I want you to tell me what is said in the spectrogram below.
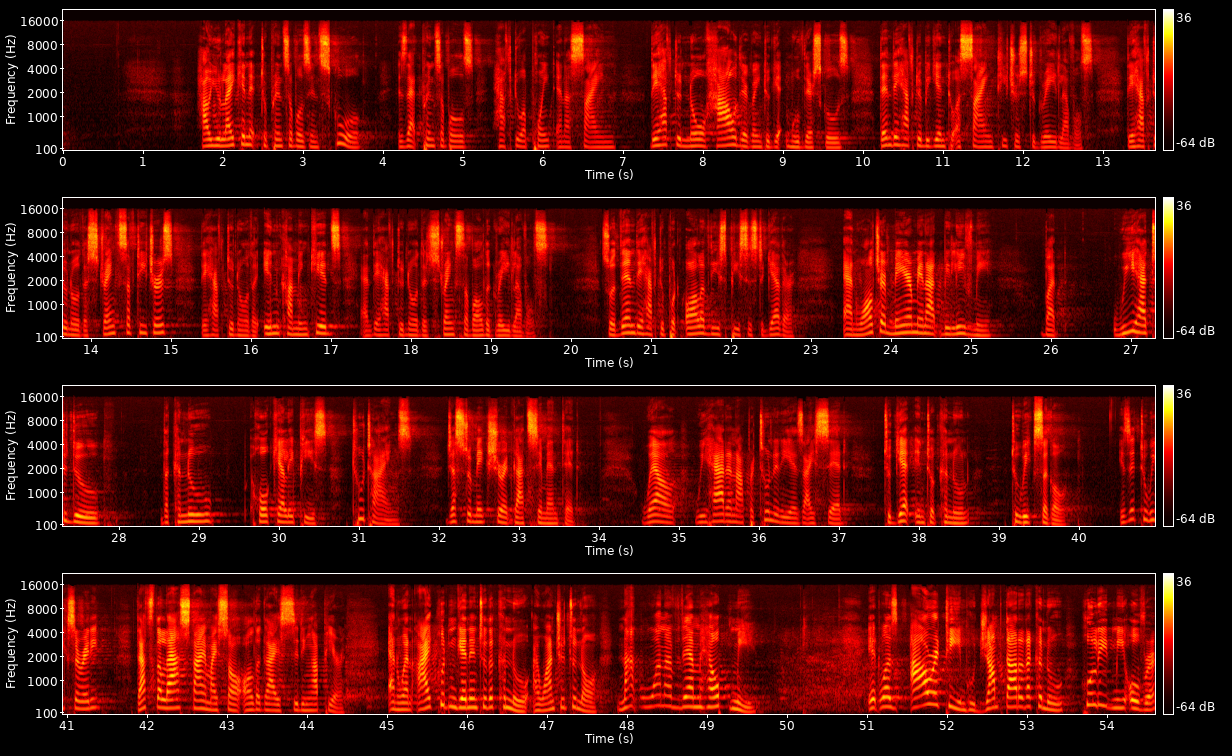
How you liken it to principals in school is that principals have to appoint and assign. They have to know how they're going to get move their schools. Then they have to begin to assign teachers to grade levels. They have to know the strengths of teachers, they have to know the incoming kids, and they have to know the strengths of all the grade levels. So then they have to put all of these pieces together. And Walter may or may not believe me, but we had to do the canoe Ho'okele piece two times just to make sure it got cemented. Well, we had an opportunity, as I said, to get into a canoe two weeks ago. Is it two weeks already? That's the last time I saw all the guys sitting up here. And when I couldn't get into the canoe, I want you to know, not one of them helped me. It was our team who jumped out of the canoe, who lead me over,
